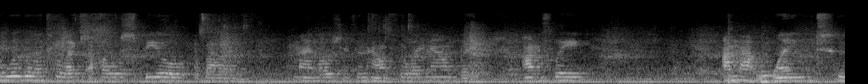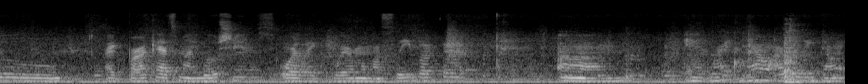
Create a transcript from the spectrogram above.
I will go into like a whole spiel about my emotions and how I feel right now, but honestly, I'm not one to like broadcast my emotions or like wear them on my sleeve like that. Um, and right now, I really don't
